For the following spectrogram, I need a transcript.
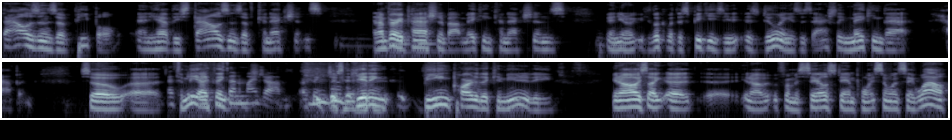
thousands of people and you have these thousands of connections. And I'm very Mm-hmm. passionate about making connections. And you know, if you look at what the Speakeasy is doing, is it's actually making that happen. So uh, to me, I 80% think of my job. I think just getting being part of the community. You know, I always like, uh, uh, you know, from a sales standpoint, someone say, "Wow,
